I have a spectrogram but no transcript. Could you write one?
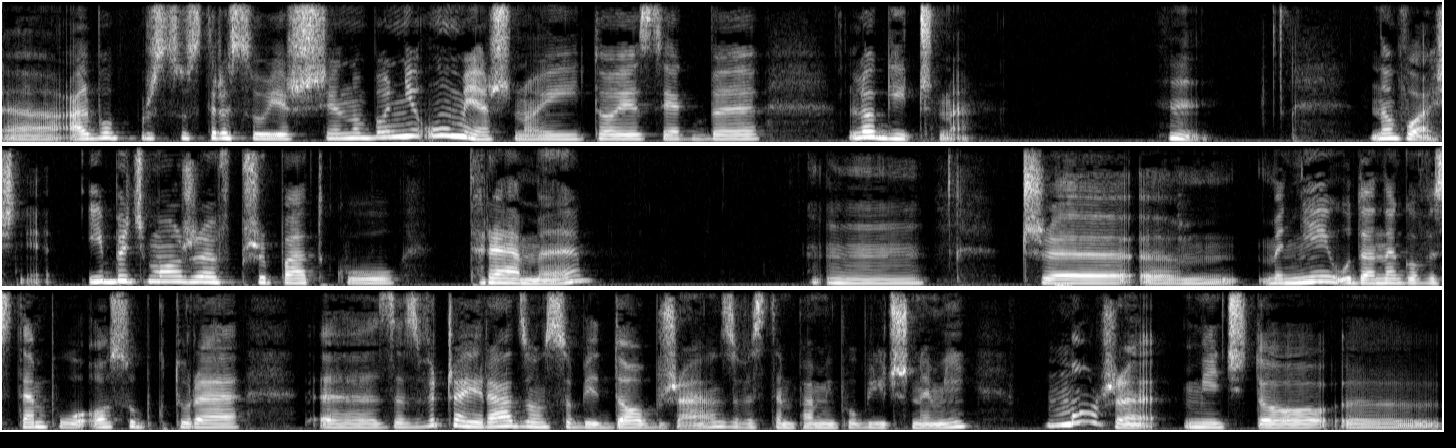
e, albo po prostu stresujesz się, no bo nie umiesz, no i to jest jakby logiczne. Hmm. No właśnie. I być może w przypadku tremy, czy mniej udanego występu osób, które e, zazwyczaj radzą sobie dobrze z występami publicznymi, może mieć to y,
